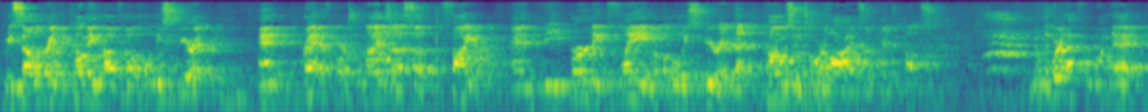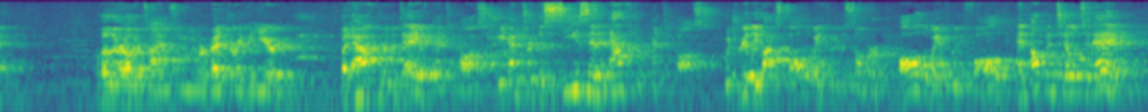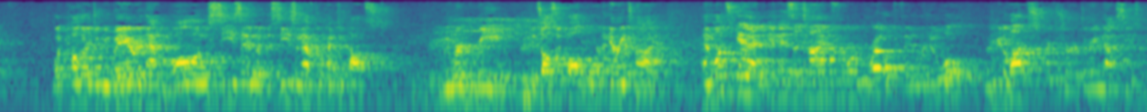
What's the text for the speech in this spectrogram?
We celebrate the coming of the Holy Spirit. And red, of course, reminds us of fire and the burning flame of the Holy Spirit that comes into our lives on Pentecost. We only wear that for one day. Although there are other times when we wear red during the year. But after the day of Pentecost, we enter the season after Pentecost, which really lasts all the way through the summer, all the way through the fall, and up until today. What color do we wear in that long season of the season after Pentecost? We wear green. It's also called ordinary time. And once again, it is a time for growth and renewal. We read a lot of scripture during that season.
